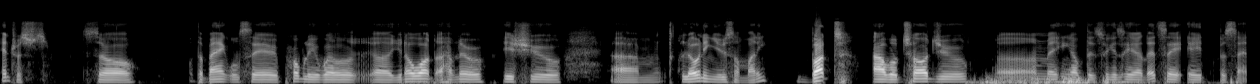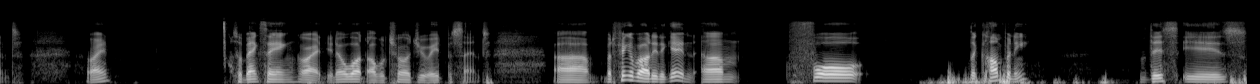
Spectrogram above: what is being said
interest. So the bank will say probably, well, uh, you know what, I have no issue um, loaning you some money, but I will charge you, uh, I'm making up these figures here, let's say 8%, right? So bank saying, all right, you know what, I will charge you 8%. Uh, but think about it again. Um, for the company, this is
